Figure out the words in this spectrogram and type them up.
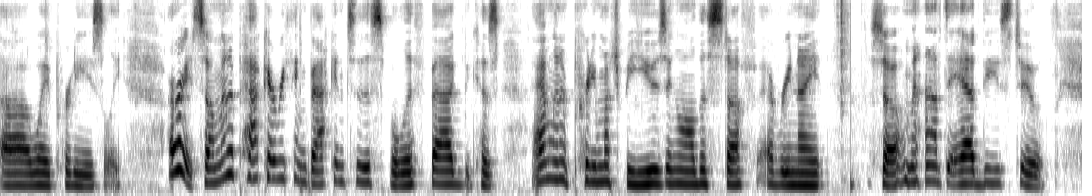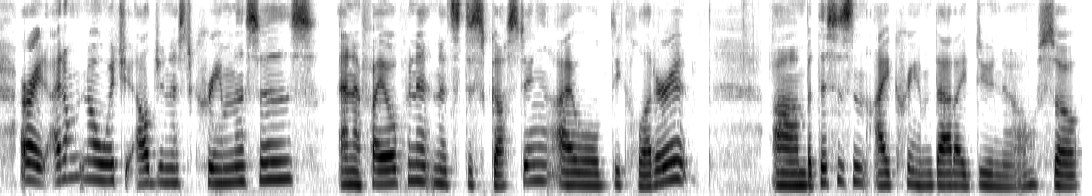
uh, away pretty easily. All right, so I'm going to pack everything back into this Belif bag because I'm going to pretty much be using all this stuff every night. So I'm going to have to add these too. All right, I don't know which Algenist cream this is. And if I open it and it's disgusting, I will declutter it. Um, but this is an eye cream that I do know. So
